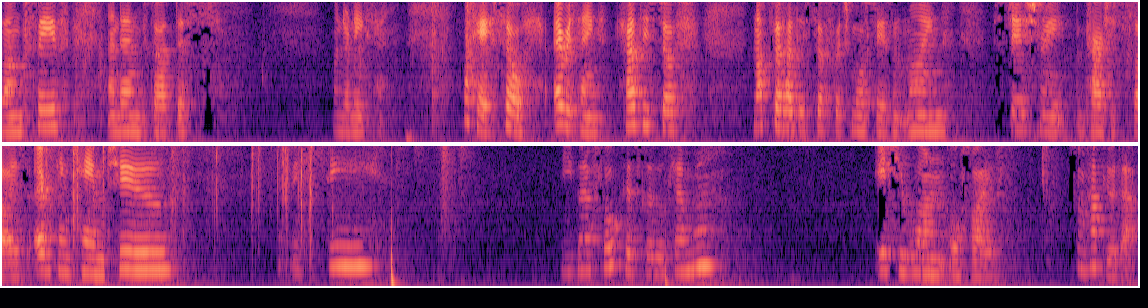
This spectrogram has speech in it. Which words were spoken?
long sleeve. And then we've got this underneath. Okay, so everything. Healthy stuff. not so healthy stuff, which mostly isn't mine, stationery and party supplies. Everything came to, let me see, are you going to focus, little camera? 8105. So I'm happy with that.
